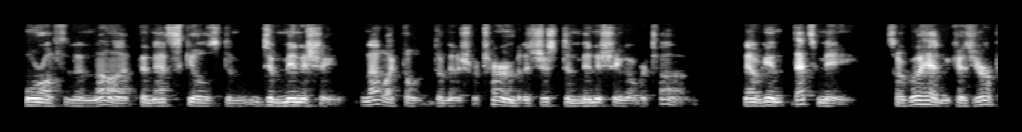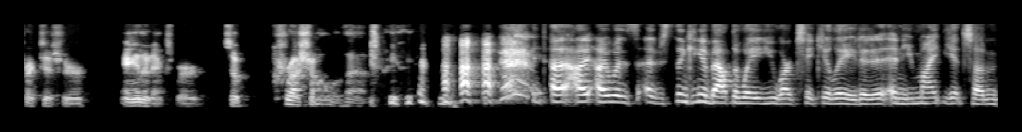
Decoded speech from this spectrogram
more often than not, then that skill's dim- diminishing. Not like the diminished return, but it's just diminishing over time. Now, again, that's me. So go ahead because you're a practitioner and an expert. So crush all of that. Uh, I, I, was I was thinking about the way you articulated it, and you might get some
